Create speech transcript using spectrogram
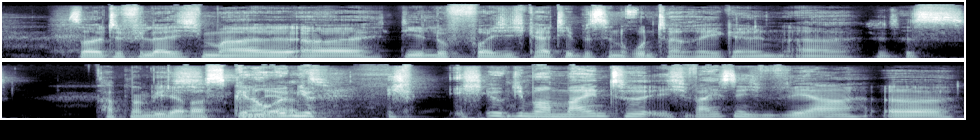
sollte vielleicht mal äh, die Luftfeuchtigkeit hier ein bisschen runterregeln. Äh, das ist Hat man wieder ich, was genau, gelernt. irgendwie, ich, ich irgendjemand meinte, ich weiß nicht wer, äh,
